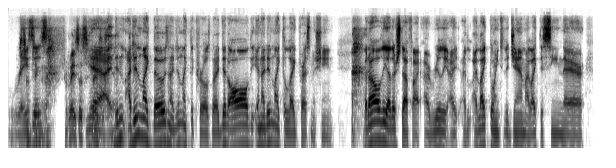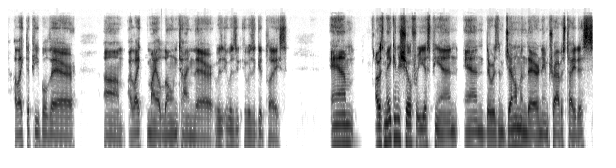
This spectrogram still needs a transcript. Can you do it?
raises, raises. Yeah, raises, I didn't, I didn't like those and I didn't like the curls, but I did all the, and I didn't like the leg press machine but all the other stuff, I, I really, I, I, I, like going to the gym. I like the scene there. I like the people there. Um, I like my alone time there. It was, it was, it was a good place. And I was making a show for ESPN and there was a gentleman there named Travis Titus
